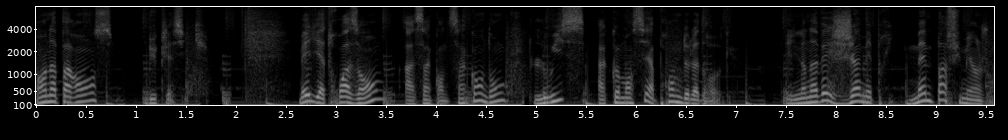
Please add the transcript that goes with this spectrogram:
En apparence, du classique. Mais il y a trois ans, à 55 ans donc, Louis a commencé à prendre de la drogue. Il n'en avait jamais pris, même pas fumé un joint.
